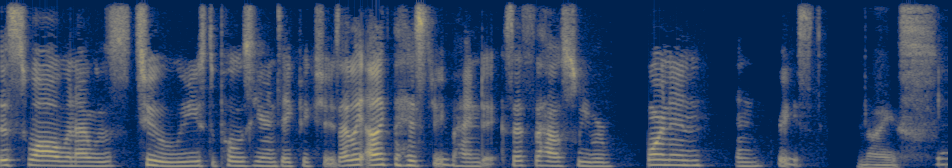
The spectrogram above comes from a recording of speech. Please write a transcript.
this wall when I was two. We used to pose here and take pictures." I like I like the history behind it because that's the house we were born in and raised. Nice. Yeah.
